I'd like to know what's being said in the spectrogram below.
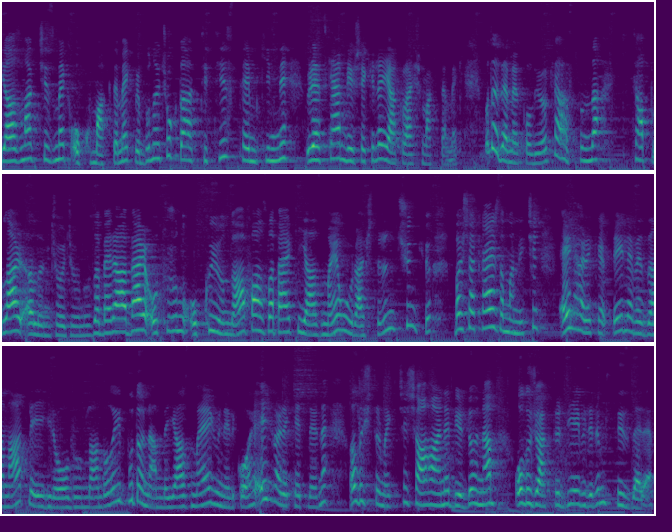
yazmak, çizmek, okumak demek ve buna çok daha titiz, temkinli, üretken bir şekilde yaklaşmak demek. Bu da demek oluyor ki aslında kitaplar alın çocuğunuza. Beraber oturun okuyun. Daha fazla belki yazmaya uğraştırın. Çünkü Başak her zaman için el hareketleriyle ve zanaatle ilgili olduğundan dolayı bu dönemde yazmaya yönelik o el hareketlerine alıştırmak için şahane bir dönem olacaktır diyebilirim sizlere.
